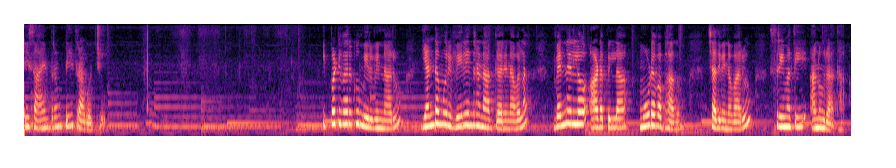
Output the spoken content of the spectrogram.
ఈ సాయంత్రం టీ త్రాగొచ్చు. ఇప్పటి వరకు మీరు విన్నారు ఎండమూరి వీరేంద్రనాథ్ గారి నవల వెన్నెల్లో ఆడపిల్ల మూడవ భాగం. చదివినవారు శ్రీమతి అనురాధ.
